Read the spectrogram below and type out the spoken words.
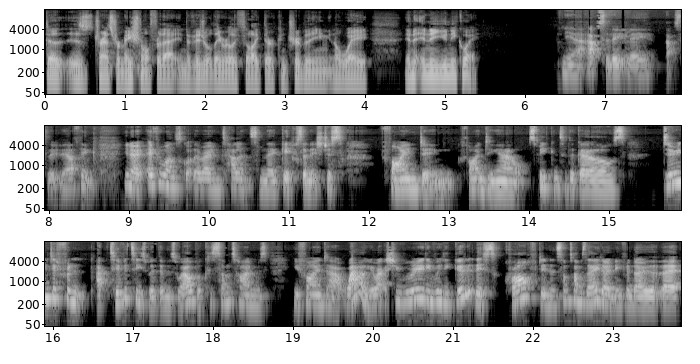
does, is transformational for that individual. They really feel like they're contributing in a way, in in a unique way. Yeah, absolutely. Absolutely. I think, you know, everyone's got their own talents and their gifts and it's just finding finding out, speaking to the girls, doing different activities with them as well because sometimes you find out wow you're actually really really good at this crafting and sometimes they don't even know that they're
